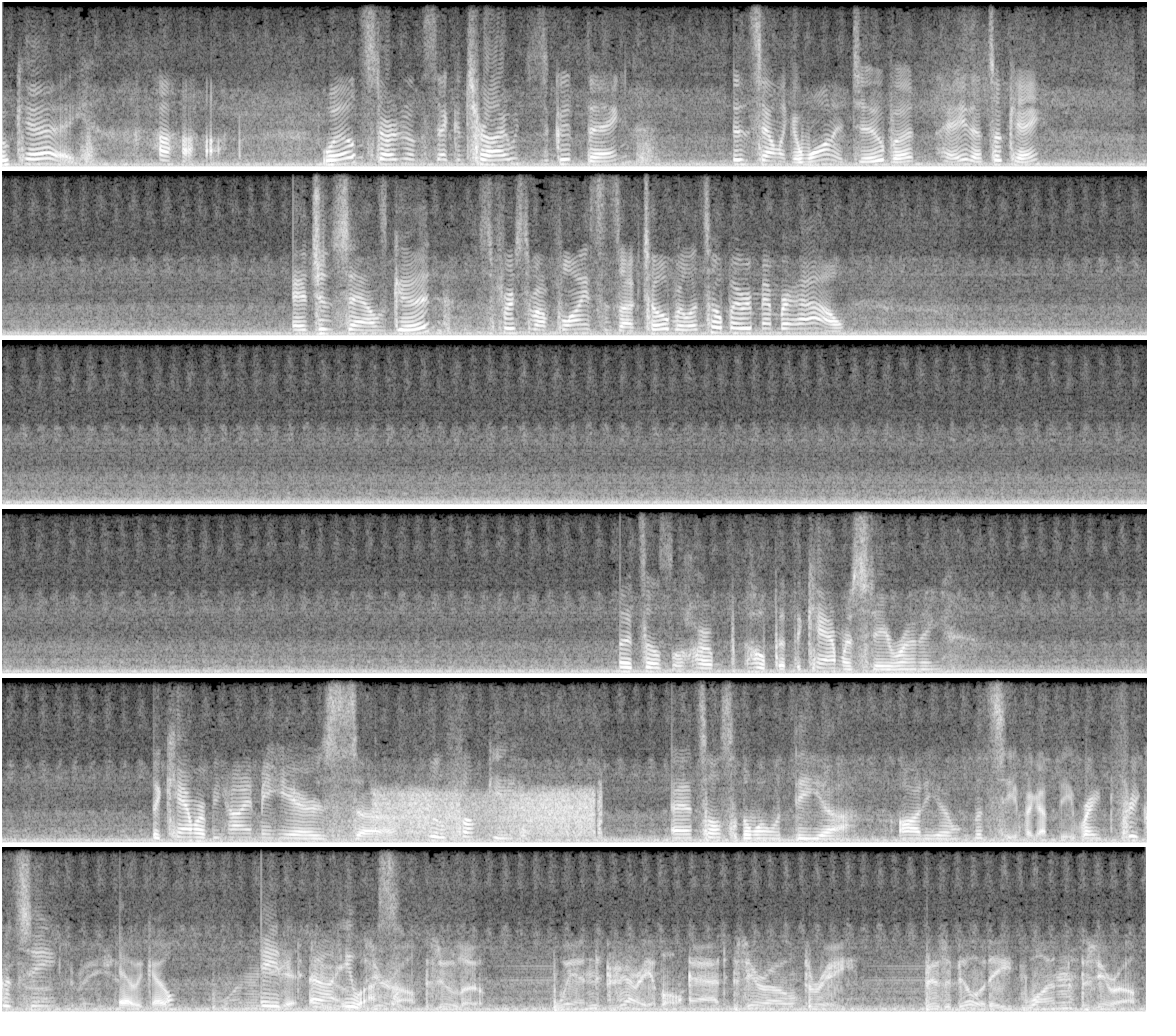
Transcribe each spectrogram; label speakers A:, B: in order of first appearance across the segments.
A: Okay. Ha ha ha. Well, it started on the second try, which is a good thing. Didn't sound like I wanted to, but hey, that's okay. Engine sounds good. It's the first time I'm flying since October. Let's hope I remember how. Let's also hope, that the cameras stay running. The camera behind me here is uh, a little funky. And it's also the one with the uh, audio. Let's see if I got the right frequency. There we go. Eight, uh, AWOS.
B: Zulu. Wind variable at zero three. Visibility one zero.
